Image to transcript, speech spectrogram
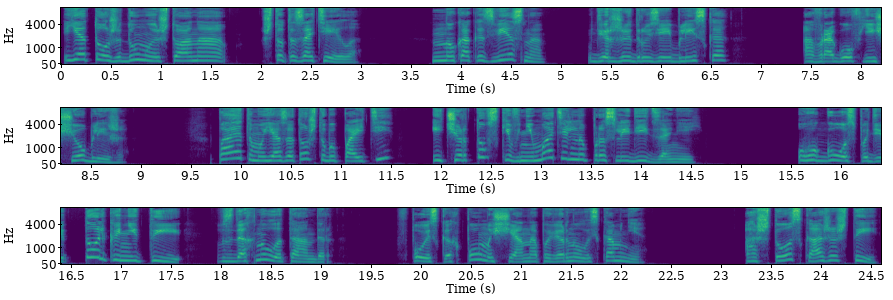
«Я тоже думаю, что она что-то затеяла. Но, как известно, держи друзей близко, а врагов еще ближе. Поэтому я за то, чтобы пойти и чертовски внимательно проследить за ней». «О, Господи, только не ты!» — вздохнула Тандер. В поисках помощи она повернулась ко мне. «А что скажешь ты?»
